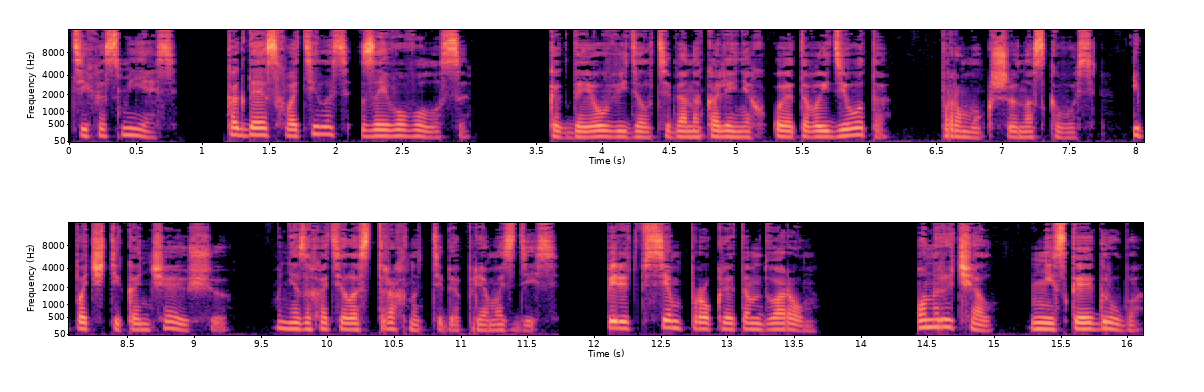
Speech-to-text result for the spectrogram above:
тихо смеясь когда я схватилась за его волосы. Когда я увидел тебя на коленях у этого идиота, промокшую насквозь и почти кончающую, мне захотелось трахнуть тебя прямо здесь, перед всем проклятым двором. Он рычал, низко и грубо,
